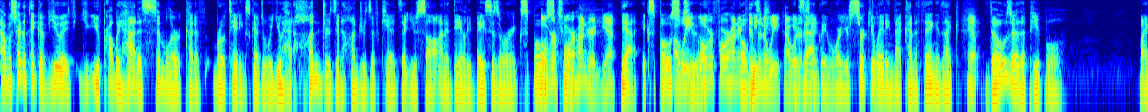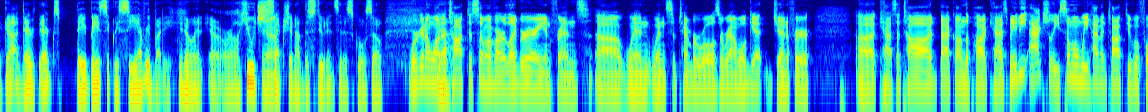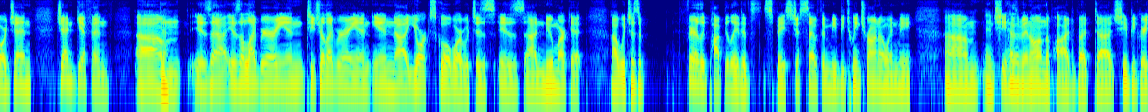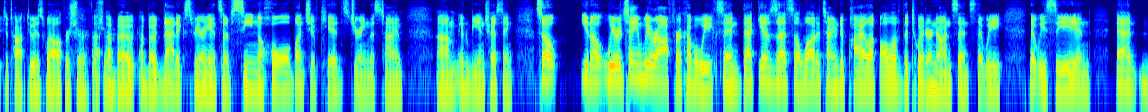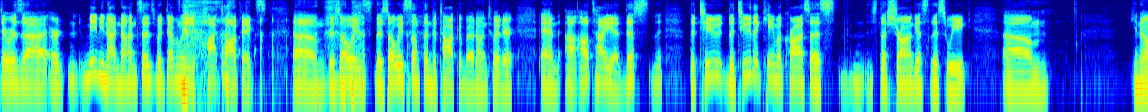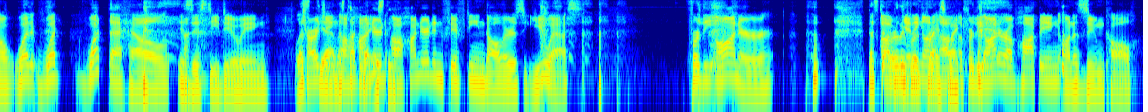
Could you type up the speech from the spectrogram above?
I was trying to think of you. If you, you probably had a similar kind of rotating schedule where you had hundreds and hundreds of kids that you saw on a daily basis or exposed over to 400 yeah yeah, exposed a week to over 400 kids in a week i would exactly where you're circulating that kind of thing. It's like Yep. those are the people. My God, they're they're they basically see everybody, you know, and, or a huge Yeah. section of the students in a school. So we're going to want to Yeah. talk to some of our librarian friends uh, when when september rolls around we'll get jennifer uh, Casa Todd back on the podcast. Maybe actually someone we haven't talked to before, Jen Jen Giffen, um, is a is a librarian, teacher librarian in uh, York School Board, which is is uh, Newmarket, uh, which is a fairly populated space just south of me, between Toronto and me. Um, and she hasn't been on the pod, but uh, she'd be great to talk to as well for sure, for sure. about about that experience of seeing a whole bunch of kids during this time. Um, it'll be interesting. So you know, we were saying we were off for a couple weeks, and that gives us a lot of time to pile up all of the Twitter nonsense that we that we see and. And there was uh or maybe not nonsense, but definitely hot topics. Um, there's always there's always something to talk about on Twitter, and uh, I'll tell you this: the two the two that came across us the strongest this week. Um, you know what what what the hell is ISTE doing? Let's- Charging a hundred a hundred and fifteen dollars US for the honor That's the early bird getting on price, uh, Mike. for the honor of hopping on a Zoom call.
